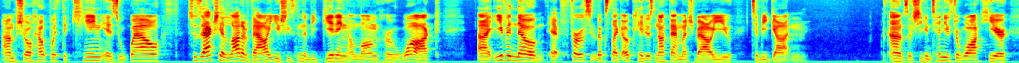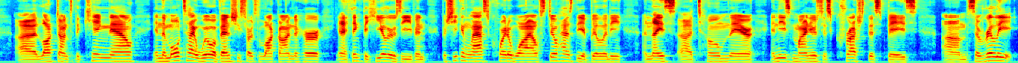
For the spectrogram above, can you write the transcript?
Um, she'll help with the king as well. So there's actually a lot of value she's going to be getting along her walk, uh, even though at first it looks like okay, there's not that much value to be gotten. Um, so she continues to walk here uh, locked onto the king now, and the multi will eventually starts to lock onto her, and I think the healers even, but she can last quite a while, still has the ability, a nice uh, tome there, and these miners just crush this base. Um, so really,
